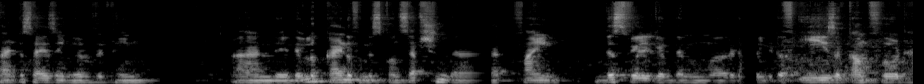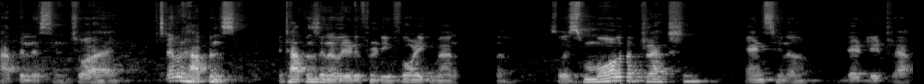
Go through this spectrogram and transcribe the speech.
fantasizing everything and they develop kind of a misconception that, that fine this will give them a little bit of ease a comfort happiness and joy. It never happens it happens in a very different euphoric manner so a small attraction ends in a deadly trap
